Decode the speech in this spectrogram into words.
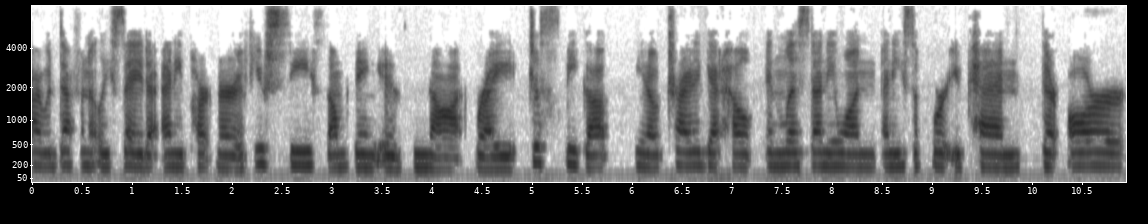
I would definitely say to any partner if you see something is not right, just speak up. You know, try to get help, enlist anyone, any support you can. There are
